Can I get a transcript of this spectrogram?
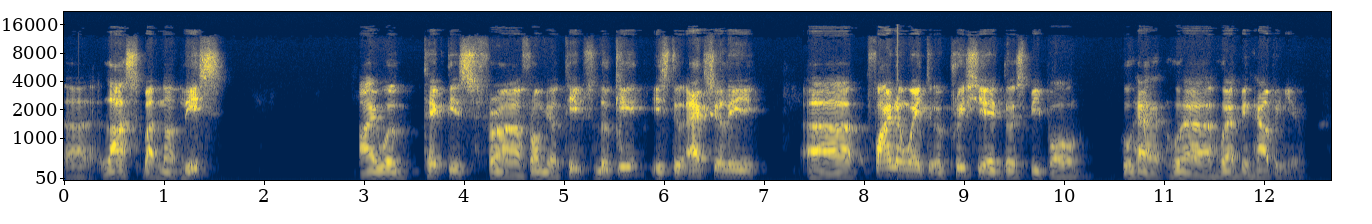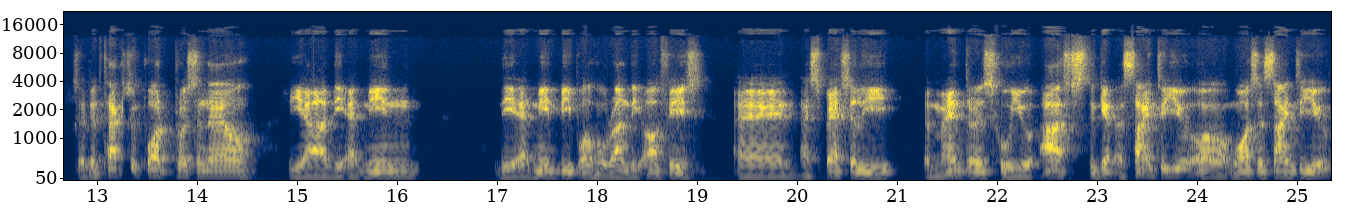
uh, last but not least, I will take this from, from your tips, Luki, is to actually uh, find a way to appreciate those people who have, who have, who have been helping you. So the tech support personnel, the, uh, the admin, the admin people who run the office, and especially the mentors who you asked to get assigned to you or was assigned to you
